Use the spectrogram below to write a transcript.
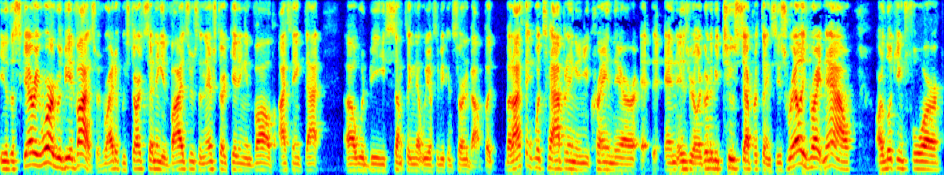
you know, the scary word would be advisors, right? If we start sending advisors and they start getting involved, I think that uh, would be something that we have to be concerned about. But but I think what's happening in Ukraine there and Israel are going to be two separate things. The Israelis right now are looking for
